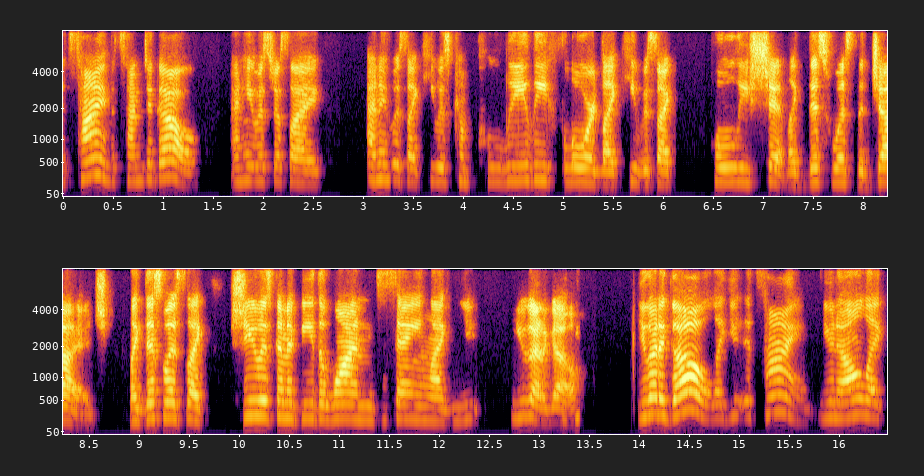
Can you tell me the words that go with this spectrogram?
It's time. It's time to go. And he was just like, and it was like, he was completely floored. Like, he was like, holy shit, like, this was the judge. Like, this was like, she was to be the one saying, like, you, you got to go. You got to go. Like, it's time, you know, like,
